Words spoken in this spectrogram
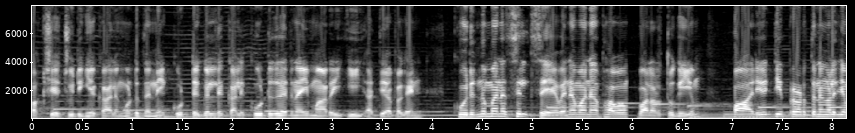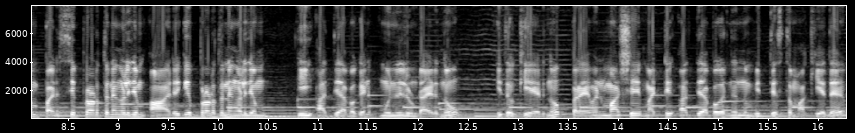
പക്ഷേ ചുരുങ്ങിയ കാലം കൊണ്ട് തന്നെ കുട്ടികളുടെ കളിക്കൂട്ടുകാരനായി മാറി ഈ അധ്യാപകൻ. കുരുന്നു മനസ്സിൽ സേവന മനോഭാവം വളർത്തുകയും പാലിയേറ്റീവ് പ്രവർത്തനങ്ങളിലും പരസ്യ പ്രവർത്തനങ്ങളിലും ആരോഗ്യ പ്രവർത്തനങ്ങളിലും ഈ അധ്യാപകൻ മുന്നിലുണ്ടായിരുന്നു. ഇതൊക്കെയായിരുന്നു പ്രേമൻ മാഷെ മറ്റ് അധ്യാപകരിൽ നിന്നും വ്യത്യസ്തമാക്കിയത്.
